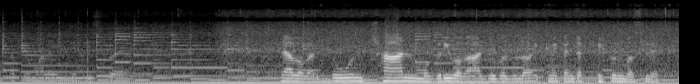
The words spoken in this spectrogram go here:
आता तुम्हाला इथे दिसतोय ह्या बघा दोन छान मगरी बघा आजूबाजूला एकमेकांच्या खेटून बसलेत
